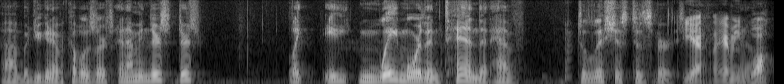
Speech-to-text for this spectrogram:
Um, but you can have a couple of desserts, and I mean, there's there's like way more than ten that have delicious desserts. Yeah, like, I mean, walk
